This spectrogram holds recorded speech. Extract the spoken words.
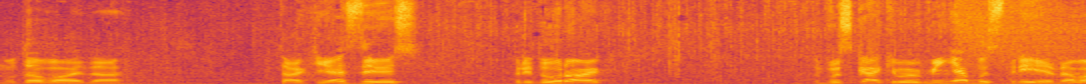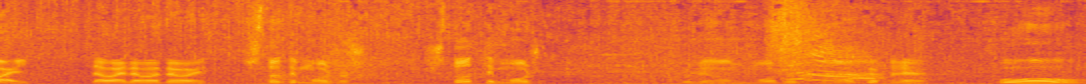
Ну давай, да. Так, я здесь. Придурок. Выскакивай в меня быстрее, давай. Давай, давай, давай. Что ты можешь? Что ты можешь? Блин, он может много, бля. Оу,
